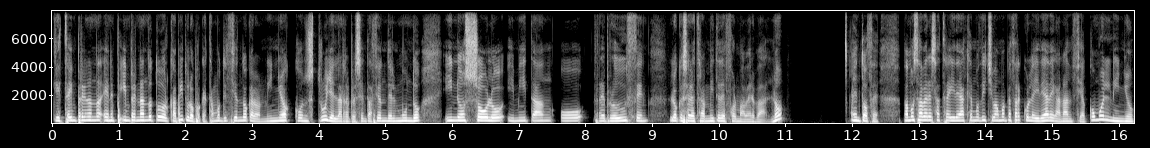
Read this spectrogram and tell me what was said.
que está impregnando, todo el capítulo, porque estamos diciendo que los niños construyen la representación del mundo y no solo imitan o reproducen lo que se les transmite de forma verbal, ¿no? Entonces, vamos a ver esas tres ideas que hemos dicho y vamos a empezar con la idea de ganancia, cómo el niño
